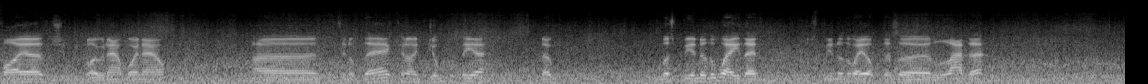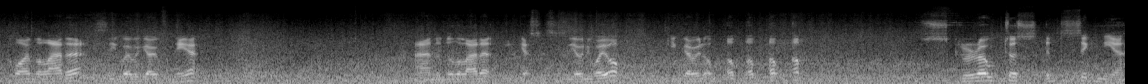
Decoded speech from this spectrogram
fire. It Should be blown out by now. Uh, nothing up there. Can I jump up here? Nope. Must be another way then. Must be another way up. There's a ladder. Climb the ladder. See where we go from here. And another ladder. I guess this is the only way up. Keep going up, up, up, up, up. Scrotus insignia.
